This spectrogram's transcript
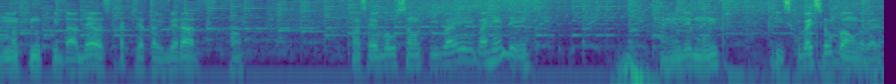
Vamos aqui no cuidar dela. Será que já tá liberado? Ó. Então essa evolução aqui vai, vai render. Vai render muito. Isso que vai ser o bom, galera.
